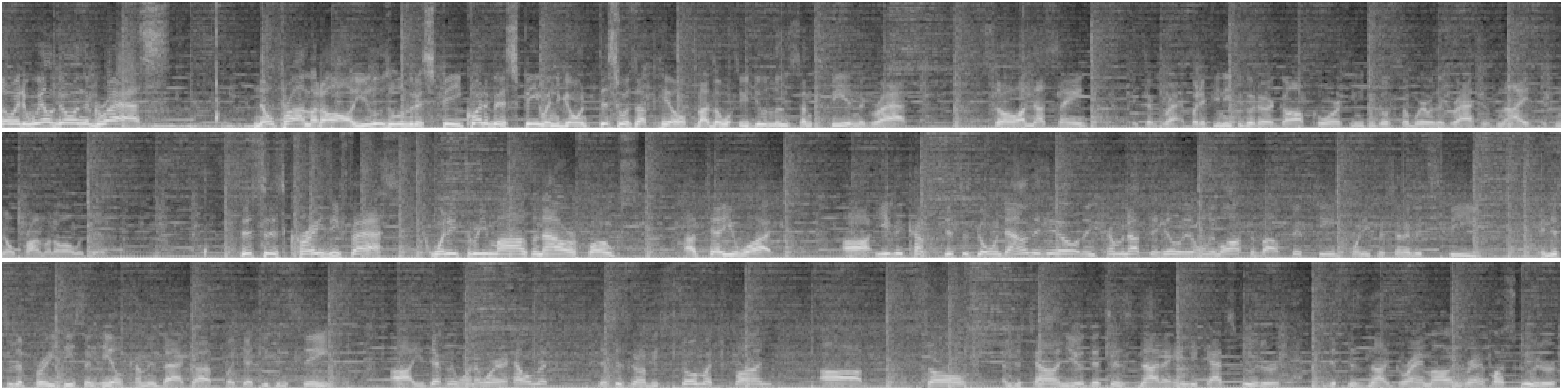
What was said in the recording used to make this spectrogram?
So it will go in the grass, no problem at all. You lose a little bit of speed, quite a bit of speed when you're going, this was uphill by the way, so you do lose some speed in the grass. So I'm not saying it's a grass, but if you need to go to a golf course, you need to go somewhere where the grass is nice, it's no problem at all with this. This is crazy fast, 23 miles an hour, folks. I'll tell you what, uh, even come, this is going down the hill and then coming up the hill, it only lost about 15, 20% of its speed. And this is a pretty decent hill coming back up, but as you can see, uh, you definitely want to wear a helmet. This is going to be so much fun. Uh, so I'm just telling you, this is not a handicap scooter. This is not grandma and grandpa scooter.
